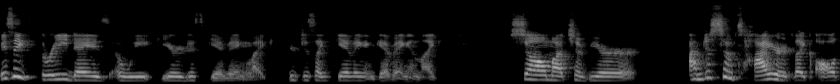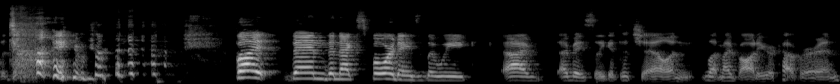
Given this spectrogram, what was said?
basically three days a week you're just giving like you're just like giving and giving and like so much of your i'm just so tired like all the time but then the next four days of the week i i basically get to chill and let my body recover and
